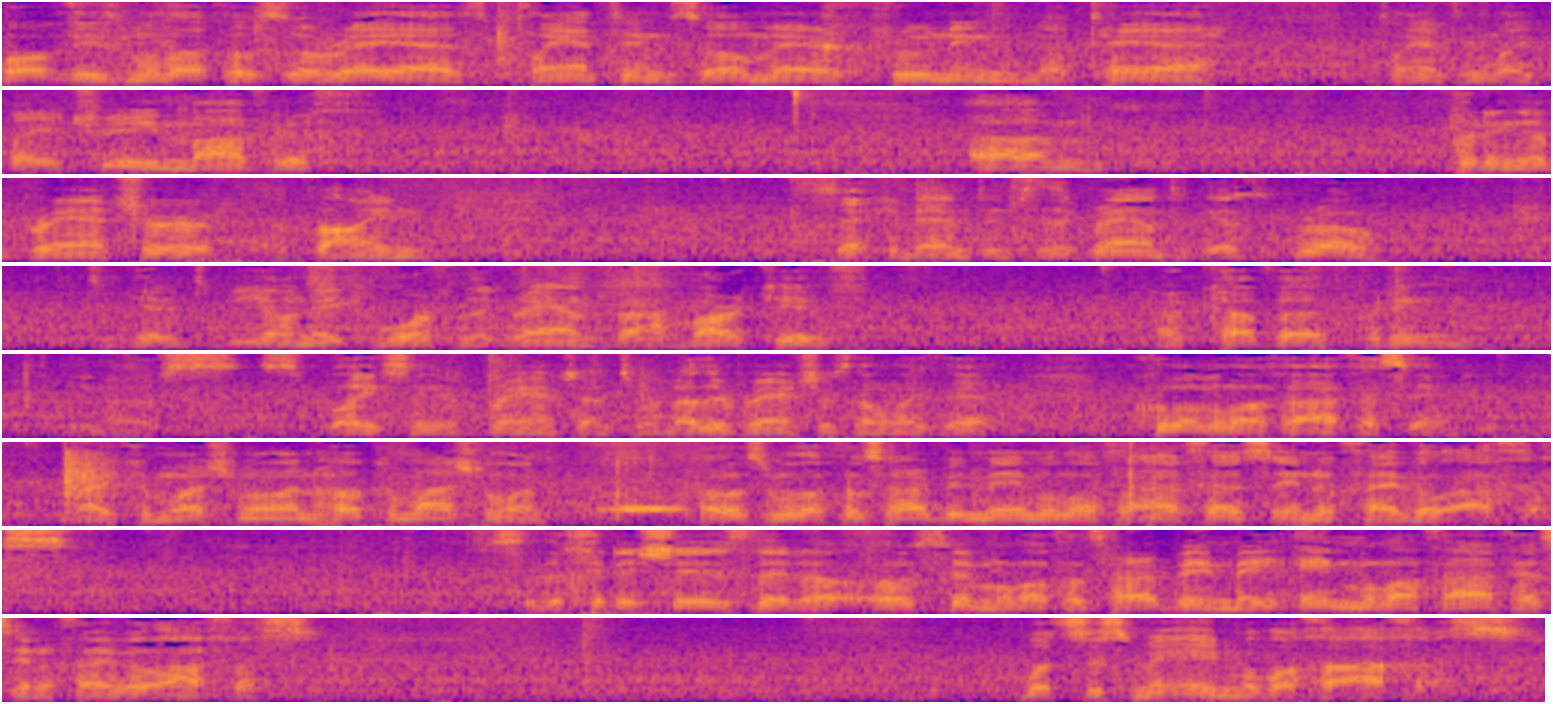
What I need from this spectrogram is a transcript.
All of these malachos, Zoreas, planting, Zomer, pruning, Notea, planting like by a tree, Mavrich, um, putting a branch or a vine second end into the ground to get it to grow, to get it to be yonik more from the ground, Vahamarkiv, Harkava, putting, you know, splicing a branch onto another branch or something like that. Kula. So the chiddush is that ose malachas harbe may ein malacha achas eno chayvel achas. What's this may ein malacha achas?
